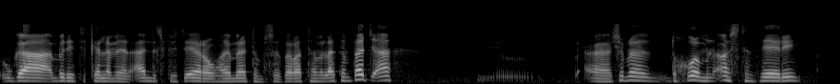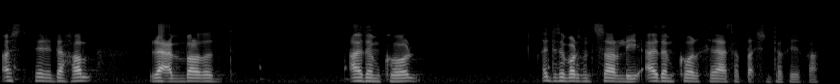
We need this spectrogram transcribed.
وقا بدأ يتكلم عن ال Undisputed Era وهيمنتهم وسيطرتهم لكن فجأة شفنا دخول من أستن ثيري. أستن ثيري دخل لعب مباراة ضد آدم كول. انتهت مباراة بانتصار لادم كول خلال 16 دقيقة.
